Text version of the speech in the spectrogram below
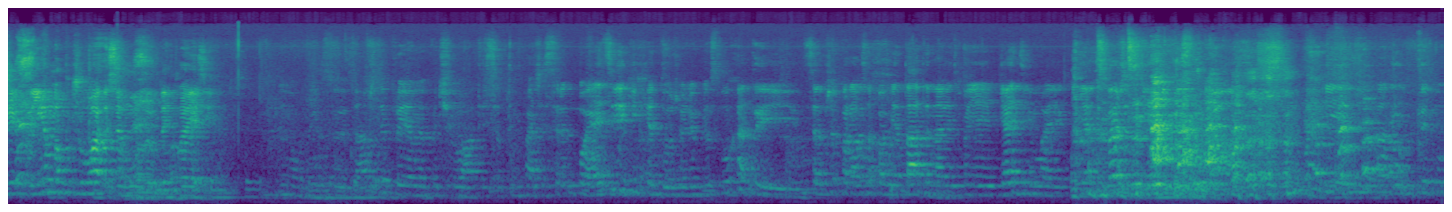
Чи приємно почуватися музою в День поезії? Ну, завжди приємно почуватися, тим паче серед поетів, яких я дуже люблю слухати, і це вже пора запам'ятати навіть моє ім'я Діма, як я теж І, типу,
